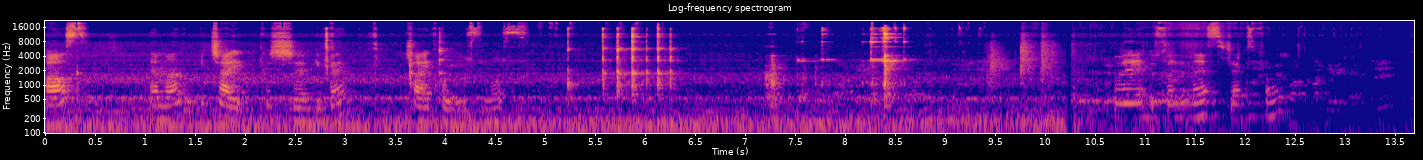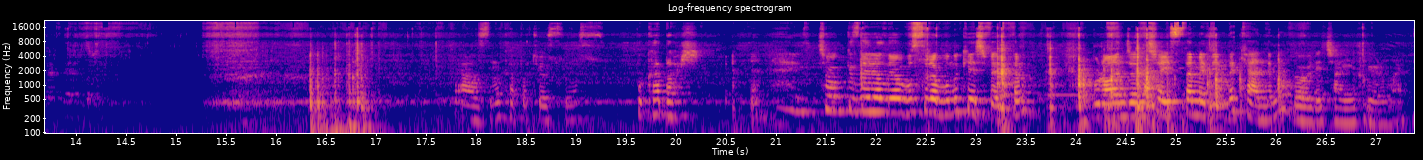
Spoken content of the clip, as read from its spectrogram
az hemen bir çay kaşığı gibi çay koyuyorsunuz. Ve üzerine sıcak su. Ağzını kapatıyorsunuz. Bu kadar. Çok güzel oluyor. Bu sıra bunu keşfettim. Burak'ın canı çay istemediğimde kendime böyle çay yapıyorum artık.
